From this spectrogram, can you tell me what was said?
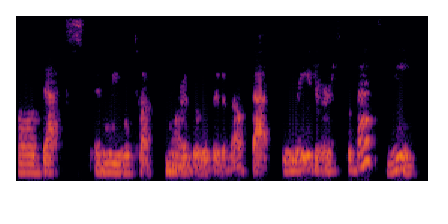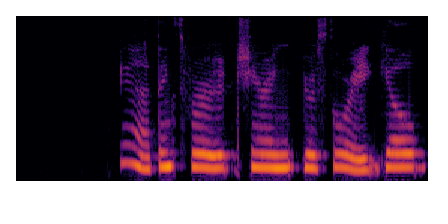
all deaths, and we will talk more a little bit about that later. So that's me. Yeah, thanks for sharing your story, Gail.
